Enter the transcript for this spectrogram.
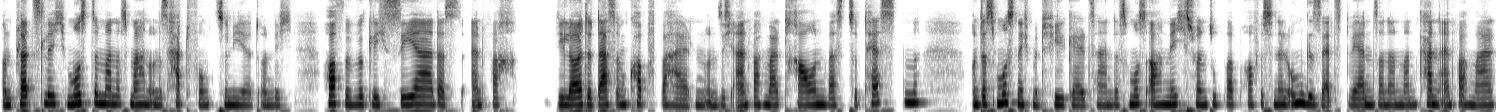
Und plötzlich musste man es machen und es hat funktioniert. Und ich hoffe wirklich sehr, dass einfach die Leute das im Kopf behalten und sich einfach mal trauen, was zu testen und das muss nicht mit viel Geld sein. Das muss auch nicht schon super professionell umgesetzt werden, sondern man kann einfach mal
